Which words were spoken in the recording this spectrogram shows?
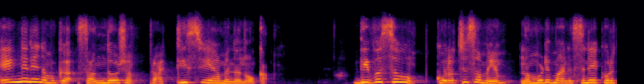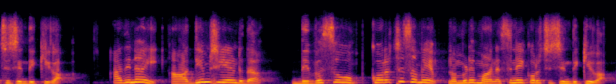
എങ്ങനെ നമുക്ക് സന്തോഷം പ്രാക്ടീസ് ചെയ്യാമെന്ന് നോക്കാം. ദിവസവും കുറച്ചു സമയം നമ്മുടെ മനസ്സിനെക്കുറിച്ച് ചിന്തിക്കുക. അതിനായി ആദ്യം ചെയ്യേണ്ടത് ദിവസവും കുറച്ചു സമയം നമ്മുടെ മനസ്സിനെക്കുറിച്ച് ചിന്തിക്കുക.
